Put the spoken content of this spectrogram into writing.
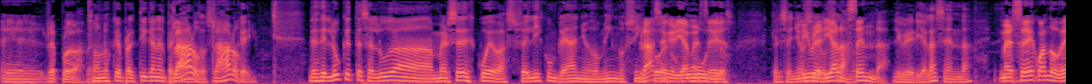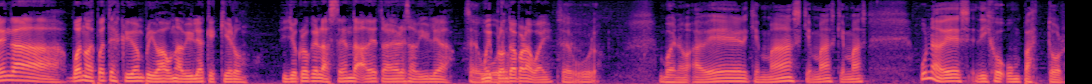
eh, reprueba. ¿verdad? Son los que practican el pecado. Claro, claro. Ok. Desde Luque te saluda Mercedes Cuevas. Feliz cumpleaños, domingo 5 Gracias, de querida julio. Mercedes. Que el Señor Librería La. Senda. Librería La Senda. Mercedes, cuando venga, bueno, después te escribo en privado una Biblia que quiero. Y yo creo que la senda ha de traer esa Biblia Seguro. muy pronto a Paraguay. Seguro. Bueno, a ver, ¿qué más? ¿Qué más? ¿Qué más? Una vez dijo un pastor,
